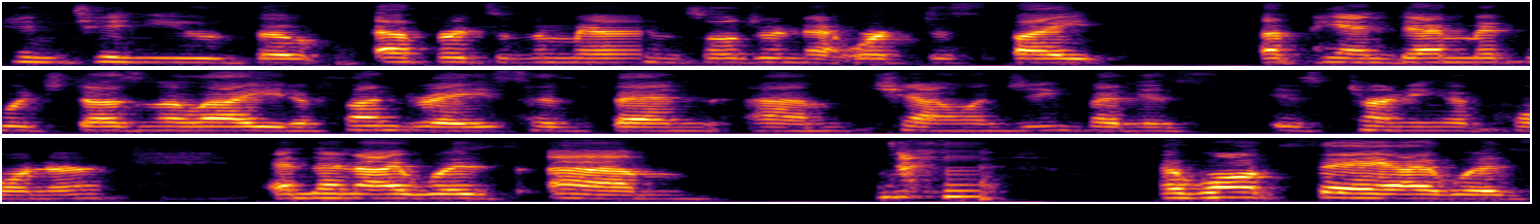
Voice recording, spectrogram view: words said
continue the efforts of American Soldier Network despite a pandemic which doesn't allow you to fundraise has been um, challenging, but is, is turning a corner. And then I was, um, I won't say I was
